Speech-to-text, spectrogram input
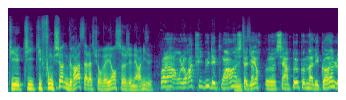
qui, qui, fonctionne grâce à la surveillance généralisée. Voilà, on leur attribue des points, c'est-à-dire que c'est un peu comme à l'école,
